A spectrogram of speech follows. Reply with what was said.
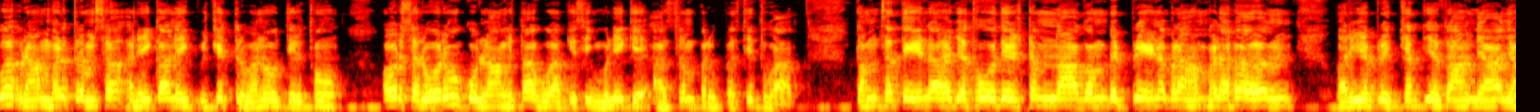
वह ब्राह्मण क्रमशः अनेकानेक विचित्र वनों, तीर्थों और सरोवरों को लांघता हुआ किसी मुनि के आश्रम पर उपस्थित हुआ। तम सतेन यथोदिष्टम नागम विप्रेण ब्राह्मण पर्यपृक्षत न्याय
